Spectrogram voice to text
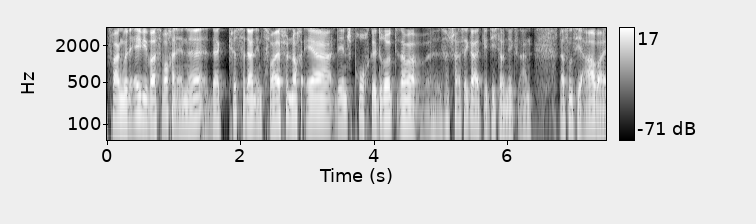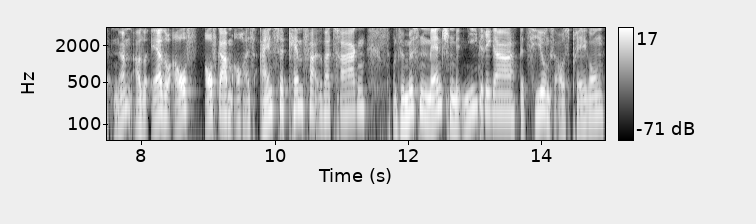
fragen würde, ey, wie war's Wochenende? Da kriegst du dann im Zweifel noch eher den Spruch gedrückt, sag mal, ist doch scheißegal, geht dich doch nichts an. Lass uns hier arbeiten. Ne? Also eher so auf, Aufgaben auch als Einzelkämpfer übertragen und wir müssen Menschen mit niedriger Beziehungsausprägung Ausprägung,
